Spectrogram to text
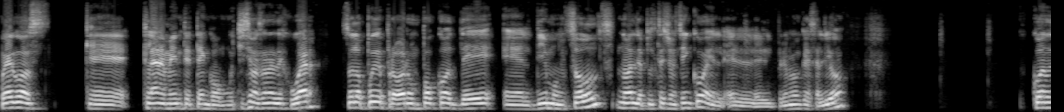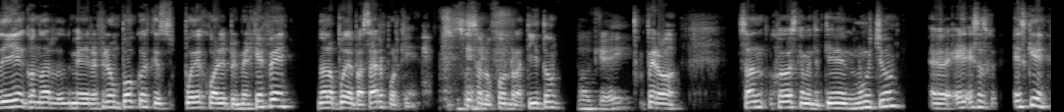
Juegos que claramente tengo muchísimas ganas de jugar. Solo pude probar un poco de el Demon Souls, no el de PlayStation 5, el, el, el primero que salió. Cuando, llegué, cuando me refiero un poco es que puede jugar el primer jefe. No lo pude pasar porque solo fue un ratito. ok. Pero son juegos que me entretienen mucho. Eh, esos, es que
